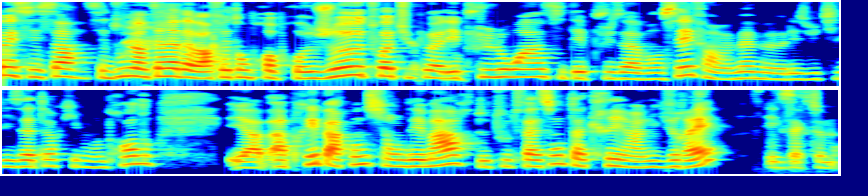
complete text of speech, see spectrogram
oui, c'est ça. C'est d'où l'intérêt d'avoir fait ton propre jeu. Toi, tu peux aller plus loin si tu es plus avancé, enfin même les utilisateurs qui vont le prendre. Et après, par contre, si on démarre, de toute façon, tu as créé un livret. Exactement.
